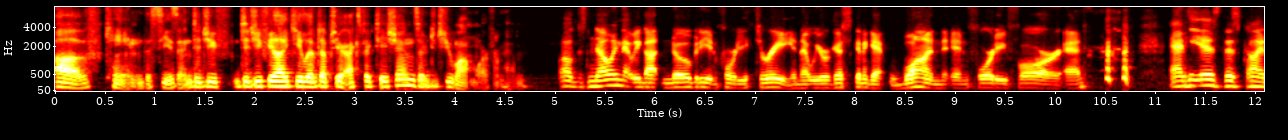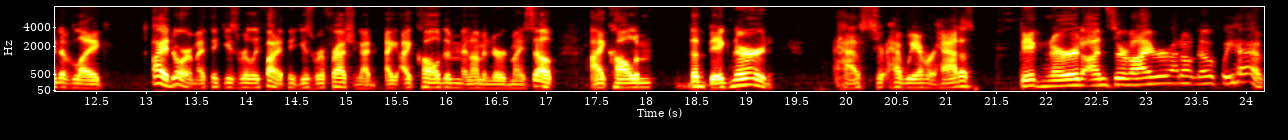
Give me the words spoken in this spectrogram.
of Kane this season? Did you did you feel like he lived up to your expectations or did you want more from him? Well, just knowing that we got nobody in 43 and that we were just going to get one in 44 and and he is this kind of like I adore him. I think he's really fun. I think he's refreshing. I, I, I called him, and I'm a nerd myself. I call him the big nerd. Has have we ever had a big nerd on Survivor? I don't know if we have.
